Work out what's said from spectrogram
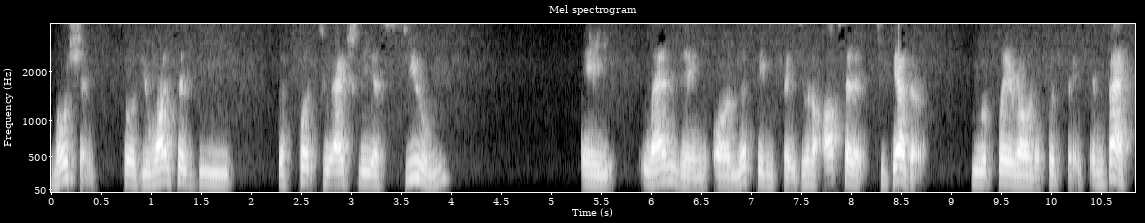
motion. So if you wanted the, the foot to actually assume a landing or lifting phase, you want to offset it together. You would play around the foot phase. In fact,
